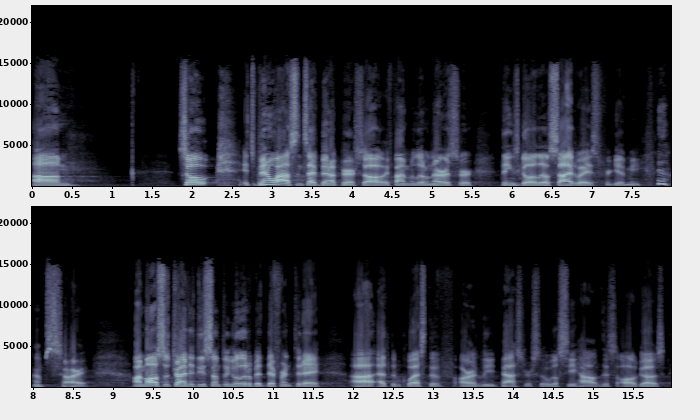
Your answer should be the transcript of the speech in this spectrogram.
Um, so it's been a while since I've been up here. So if I'm a little nervous or things go a little sideways, forgive me. I'm sorry. I'm also trying to do something a little bit different today uh, at the request of our lead pastor. So we'll see how this all goes.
